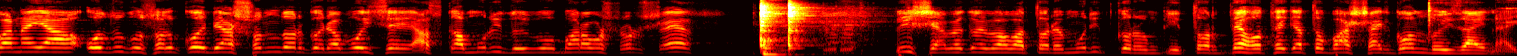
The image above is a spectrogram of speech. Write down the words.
বানাইয়া অজু গোসল কইরা সুন্দর কইরা বইছে, আজকা মুড়ি দইব বারো বছর শেষ। পিসাবে কই বাবা, তোরে মুরিদ করুম কি? তোর দেহ থেকে তো বাসায় গন্ধই যায় নাই।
